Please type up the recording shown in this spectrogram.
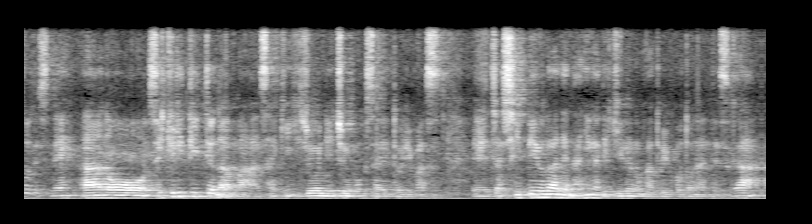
そうですね。あのセキュリティっていうのは、まあ、最近非常に注目されております、えー、じゃあ CPU 側で何ができるのかということなんですが、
